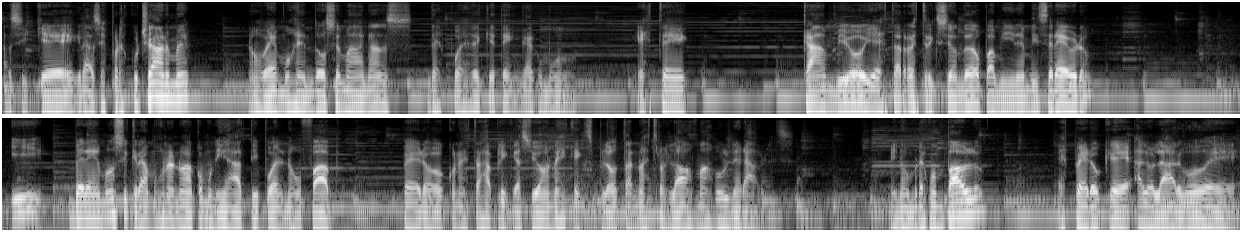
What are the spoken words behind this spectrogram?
Así que gracias por escucharme. Nos vemos en dos semanas después de que tenga como este cambio y esta restricción de dopamina en mi cerebro. Y veremos si creamos una nueva comunidad tipo el NoFap, pero con estas aplicaciones que explotan nuestros lados más vulnerables. Mi nombre es Juan Pablo. Espero que a lo largo de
